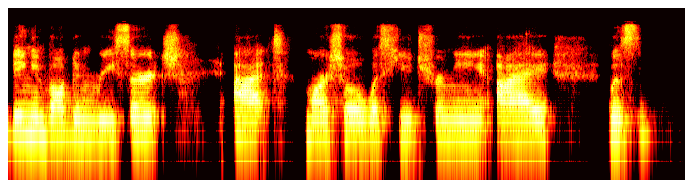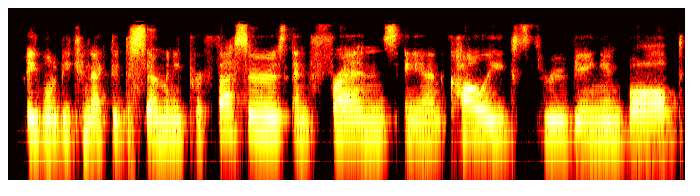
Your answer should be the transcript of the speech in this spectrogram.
being involved in research at Marshall was huge for me. I was able to be connected to so many professors and friends and colleagues through being involved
